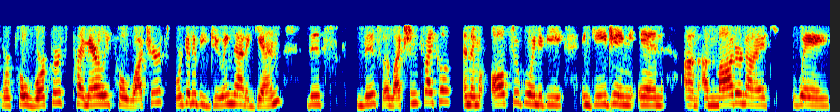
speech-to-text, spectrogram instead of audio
or poll workers, primarily poll watchers. We're going to be doing that again this this election cycle, and then we're also going to be engaging in um, a modernized way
